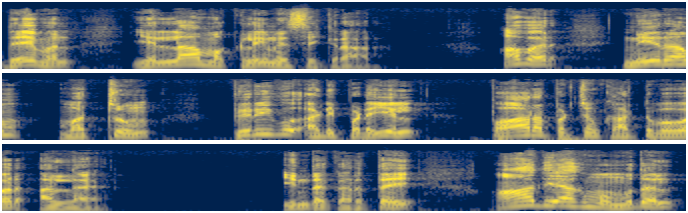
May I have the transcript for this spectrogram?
தேவன் எல்லா மக்களையும் நேசிக்கிறார். அவர் நிறம் மற்றும் பிரிவு அடிப்படையில் பாரபட்சம் காட்டுபவர் அல்ல. இந்த கருத்தை ஆதியாகமம் முதல்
